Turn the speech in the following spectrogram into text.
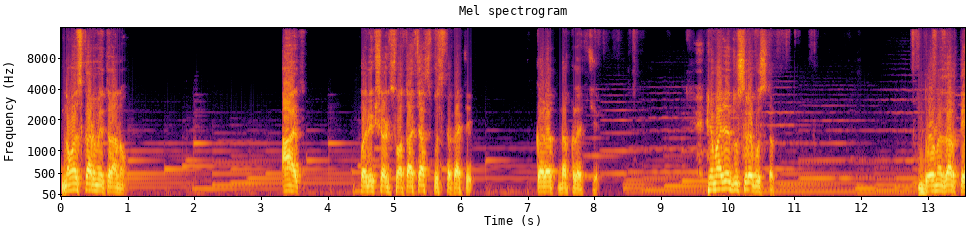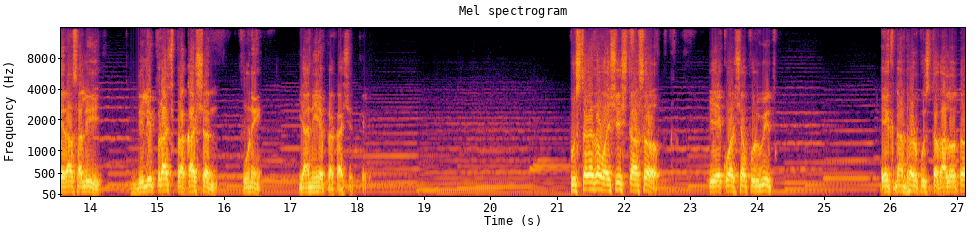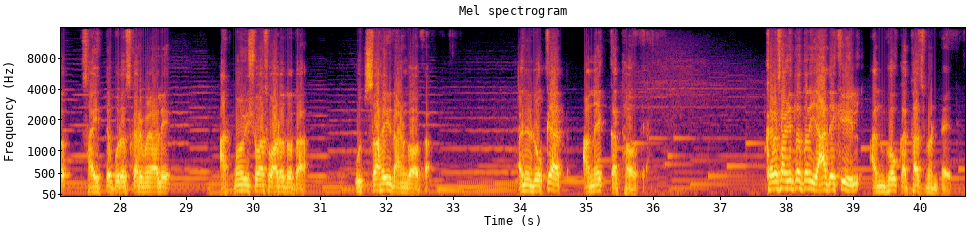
नमस्कार मित्रांनो. आज परीक्षण स्वतःच्याच पुस्तकाचे कळत नकळतचे. हे माझे दुसरे पुस्तक. दोन हजार तेरा साली दिलीपराज प्रकाशन पुणे यांनी हे प्रकाशित केले. पुस्तकाचं वैशिष्ट्य असं की एक वर्षापूर्वीच एक ना धड पुस्तक आलं होतं. साहित्य पुरस्कार मिळाले. आत्मविश्वास वाढत होता. उत्साहही दांडगा होता. आणि डोक्यात अनेक कथा होत्या. खरं सांगितलं तर या देखील अनुभव कथाच म्हणता येते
